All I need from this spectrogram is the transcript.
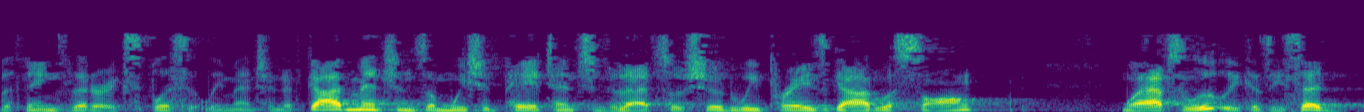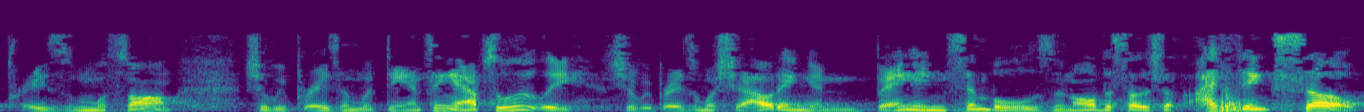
the things that are explicitly mentioned. If God mentions them, we should pay attention to that. So should we praise God with song? Well, absolutely, because he said praise him with song. Should we praise him with dancing? Absolutely. Should we praise him with shouting and banging cymbals and all this other stuff? I think so.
